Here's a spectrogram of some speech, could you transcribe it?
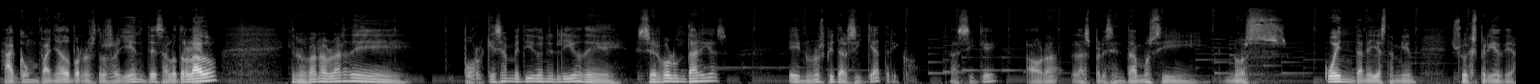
acompañado por nuestros oyentes al otro lado, que nos van a hablar de por qué se han metido en el lío de ser voluntarias en un hospital psiquiátrico. Así que ahora las presentamos y nos cuentan ellas también su experiencia.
